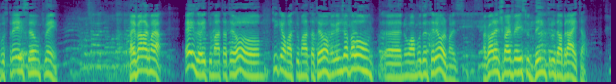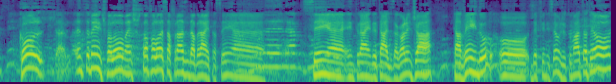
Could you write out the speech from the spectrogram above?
os três são Tmeim. Aí vai lá, Gamara. Eis aí Tumata Teom. O que, que é uma Tumata Teom? A gente já falou uh, no amudo anterior, mas agora a gente vai ver isso dentro da Braita. Kol, antes também a gente falou, mas a gente só falou essa frase da Braita, sem, uh, sem uh, entrar em detalhes. Agora a gente já está vendo a definição de Tumata Teom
